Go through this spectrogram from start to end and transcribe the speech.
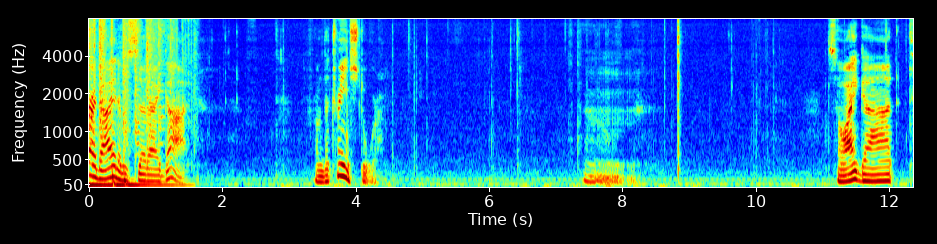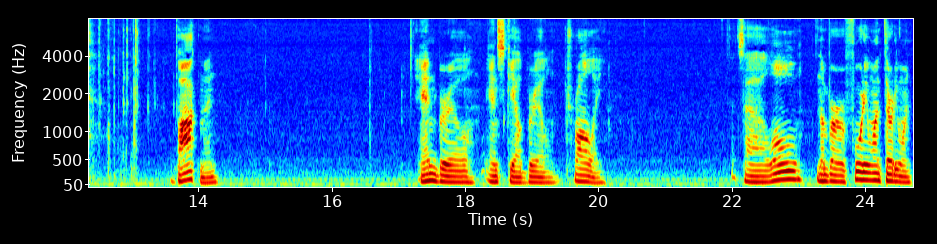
items that I got from the train store. Um, so I got Bachmann and brill and scale brill trolley. It's a Lowell number 4131.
